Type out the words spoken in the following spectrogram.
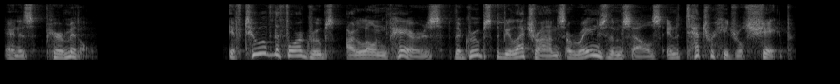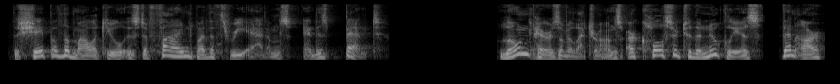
and is pyramidal. If two of the four groups are lone pairs, the groups of electrons arrange themselves in a tetrahedral shape. The shape of the molecule is defined by the three atoms and is bent. Lone pairs of electrons are closer to the nucleus than are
